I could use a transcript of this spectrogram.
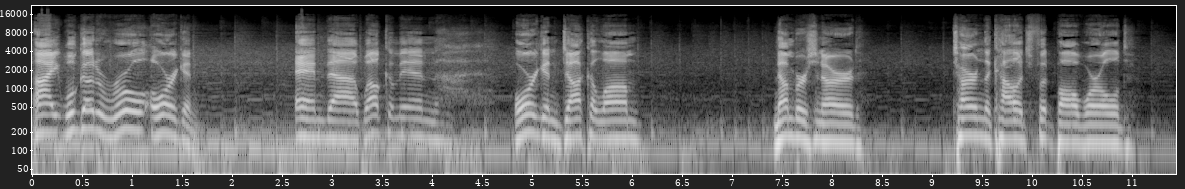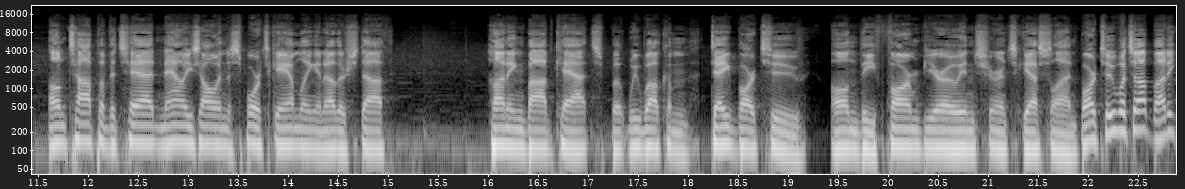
All right, we'll go to rural Oregon and uh, welcome in Oregon Duck alum, numbers nerd, turned the college football world on top of its head. Now he's all into sports gambling and other stuff, hunting bobcats. But we welcome Dave Bartoo on the Farm Bureau Insurance guest line. Bartoo, what's up, buddy?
